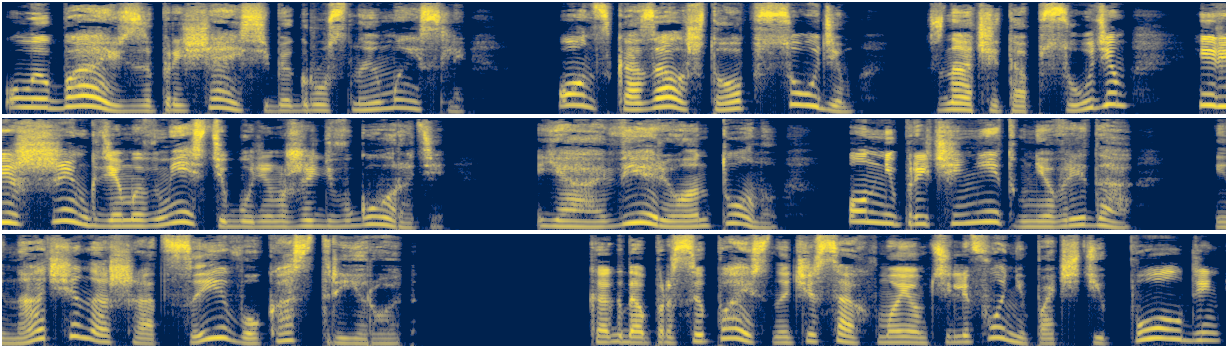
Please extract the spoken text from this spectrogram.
Улыбаюсь, запрещая себе грустные мысли. Он сказал, что обсудим. Значит, обсудим и решим, где мы вместе будем жить в городе. Я верю Антону, он не причинит мне вреда, иначе наши отцы его кастрируют. Когда просыпаюсь, на часах в моем телефоне почти полдень,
